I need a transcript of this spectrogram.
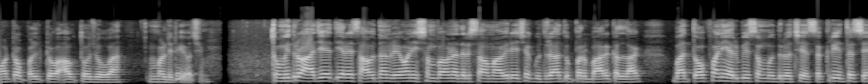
મોટો પલટો આવતો જોવા મળી રહ્યો છે. તો મિત્રો, આજે અત્યારે સાવધાન રહેવાની સંભાવના દર્શાવવામાં આવી રહી છે. ગુજરાત ઉપર બાર કલાક બાદ તોફાની અરબી સમુદ્ર છે, સક્રિય થશે.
